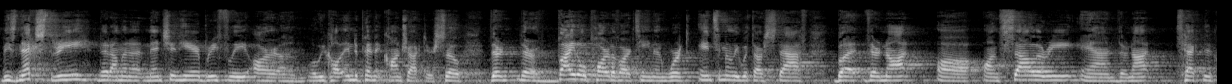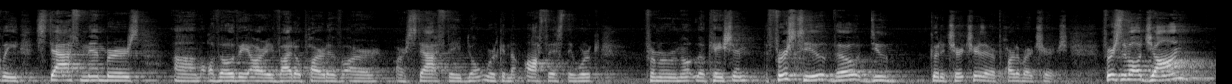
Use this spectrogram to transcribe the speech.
These next three that I'm going to mention here briefly are um, what we call independent contractors. So they're, they're a vital part of our team and work intimately with our staff, but they're not uh, on salary and they're not technically staff members. Um, although they are a vital part of our, our staff, they don't work in the office, they work from a remote location. The first two, though, do go to church here. They're a part of our church. First of all, John.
